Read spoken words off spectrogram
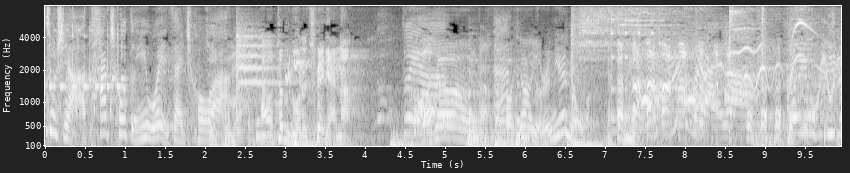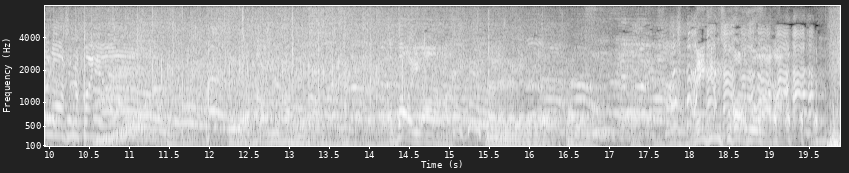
就是啊，他抽等于我也在抽啊。就是嘛，还有这么多的缺点呢。对呀，好像好像有人念叨我。又来了，欢迎毕忠老师，欢迎。你好，你好，你好，来抱一抱吧。来来来来来来，欢迎。没听说过。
